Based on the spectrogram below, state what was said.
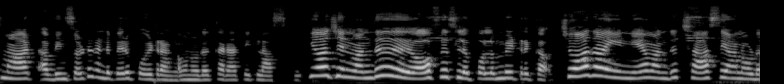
ஸ்மார்ட் அப்படின்னு சொல்லிட்டு ரெண்டு பேரும் போயிடுறாங்க அவனோட கராத்தே கிளாஸ்க்கு யோஜன் வந்து ஆபீஸ்ல புலம்பிட்டு இருக்கா. சோதா ஏன் வந்து சாசியானோட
